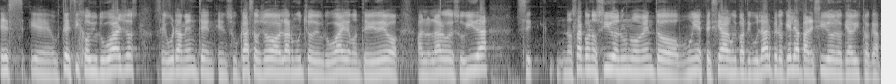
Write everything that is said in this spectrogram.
es, eh, usted es hijo de uruguayos, seguramente en, su caso yo hablar mucho de Uruguay, de Montevideo a lo largo de su vida. nos ha conocido en un momento muy especial, muy particular, pero ¿qué le ha parecido lo que ha visto acá?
